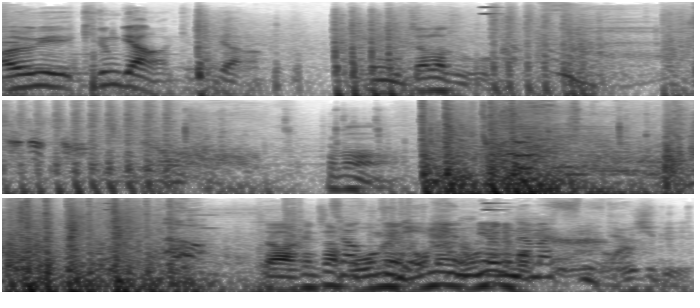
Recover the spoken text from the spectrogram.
아 여기 기둥기 하나 기둥기 하나. 이거 잘라주고. 하나. 자 괜찮고 오멘 적군이 오멘 한명 오멘 남았습니다. 52.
